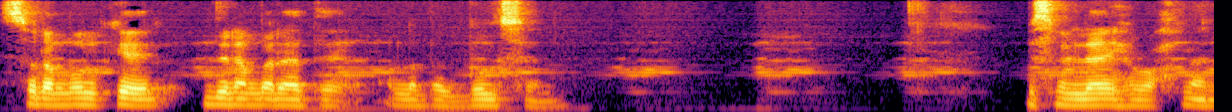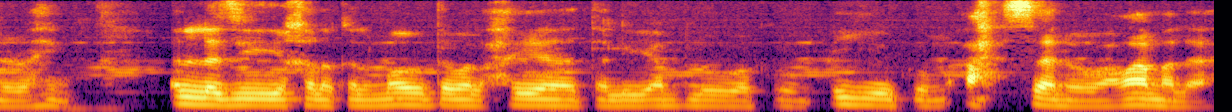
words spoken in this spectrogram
সোরা মুলকের দুই নম্বর আয়াতে আল্লাহবাক বলছেন রহমান রাহিম মৌত হায়াত আবলু আহসান আমালা।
